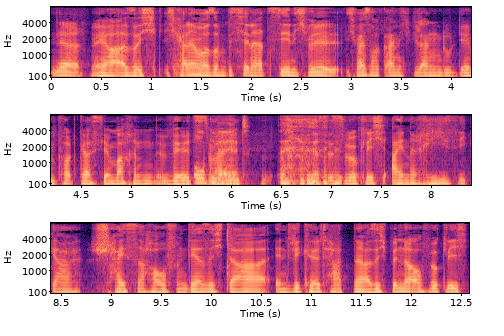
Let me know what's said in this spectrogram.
ja. Ja, also ich, ich kann ja mal so ein bisschen erzählen. Ich will, ich weiß auch gar nicht, wie lange du den Podcast hier machen willst. Open weil End. das ist wirklich ein riesiger Scheißehaufen, der sich da entwickelt hat. Ne? Also ich bin da auch wirklich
